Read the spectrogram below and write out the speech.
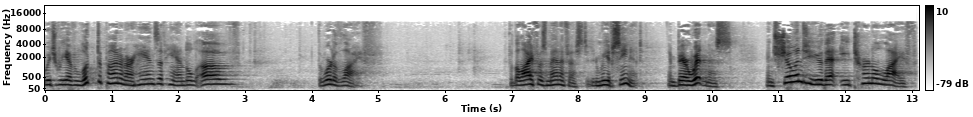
which we have looked upon and our hands have handled of the word of life. For the life was manifested, and we have seen it, and bear witness, and show unto you that eternal life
